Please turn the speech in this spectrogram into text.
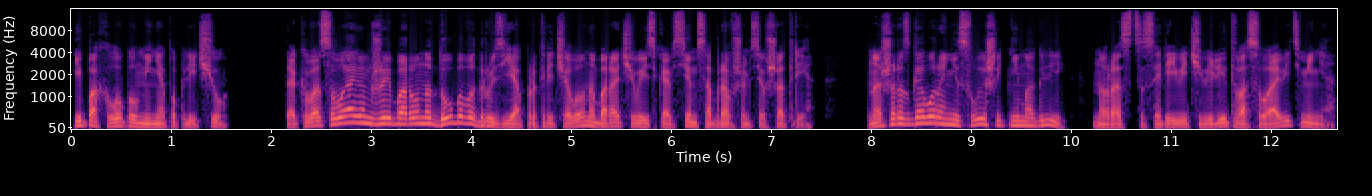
и похлопал меня по плечу. «Так вославим же и барона Дубова, друзья!» — прокричал он, оборачиваясь ко всем собравшимся в шатре. Наши разговоры они слышать не могли, но раз цесаревич велит вославить меня,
